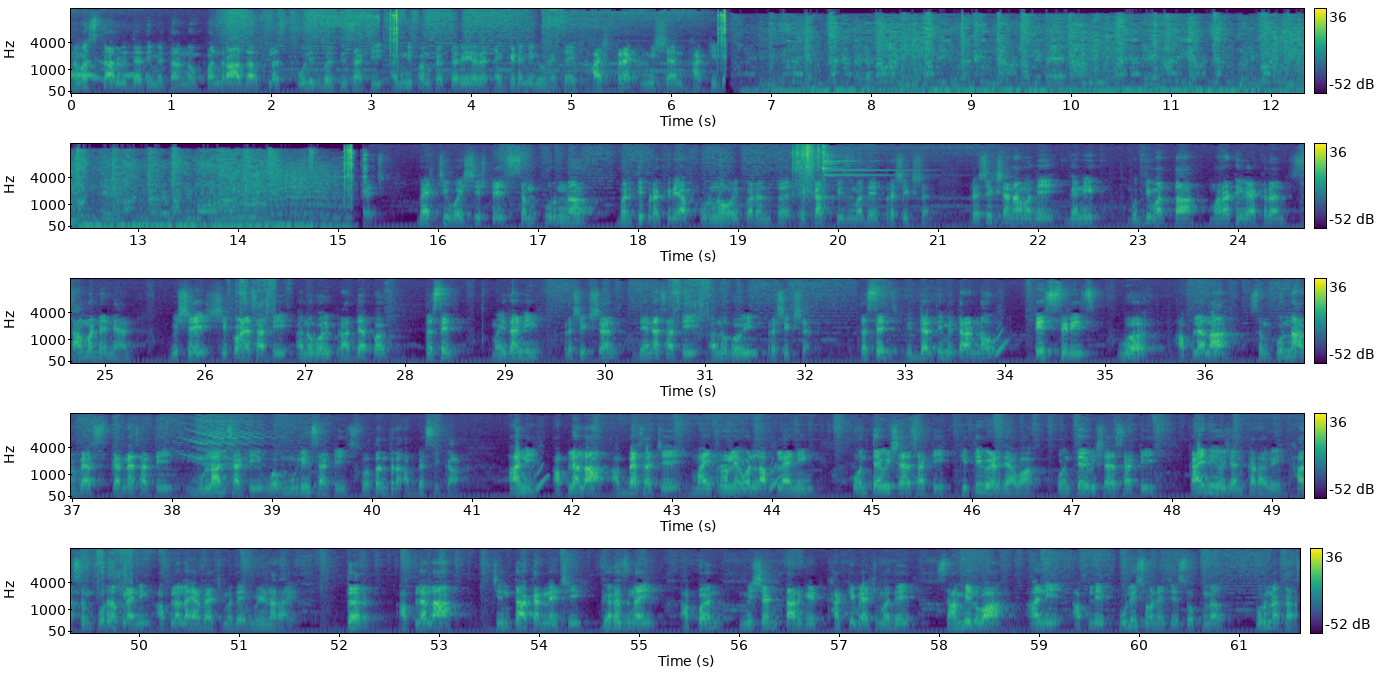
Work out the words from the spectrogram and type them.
नमस्कार विद्यार्थी मित्रांनो पंधरा हजार प्लस पोलीस भरतीसाठी अग्निपंख करिअर अकॅडमी घेऊन येत आहे फास्ट ट्रॅक मिशन खाकी बॅच. बॅचची वैशिष्ट्ये संपूर्ण भरती प्रक्रिया पूर्ण होईपर्यंत एकाच फीजमध्ये प्रशिक्षण प्रशिक्षणामध्ये गणित बुद्धिमत्ता मराठी व्याकरण सामान्य ज्ञान विषय शिकवण्यासाठी अनुभवी प्राध्यापक तसेच मैदानी प्रशिक्षण देण्यासाठी अनुभवी प्रशिक्षक. तसेच विद्यार्थी मित्रांनो टेस्ट सिरीज व आपल्याला संपूर्ण अभ्यास करण्यासाठी मुलांसाठी व मुलींसाठी स्वतंत्र अभ्यासिका. आणि आपल्याला अभ्यासाचे मायक्रो लेवलला प्लॅनिंग कोणत्या विषयासाठी किती वेळ द्यावा कोणत्या विषयासाठी काय नियोजन करावे हा संपूर्ण प्लॅनिंग आपल्याला ह्या बॅचमध्ये मिळणार आहे. तर आपल्याला चिंता करण्याची गरज नाही आपण मिशन टार्गेट खाकी बॅचमध्ये सामील व्हा आणि आपले पोलीस होण्याचे स्वप्न पूर्ण करा.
